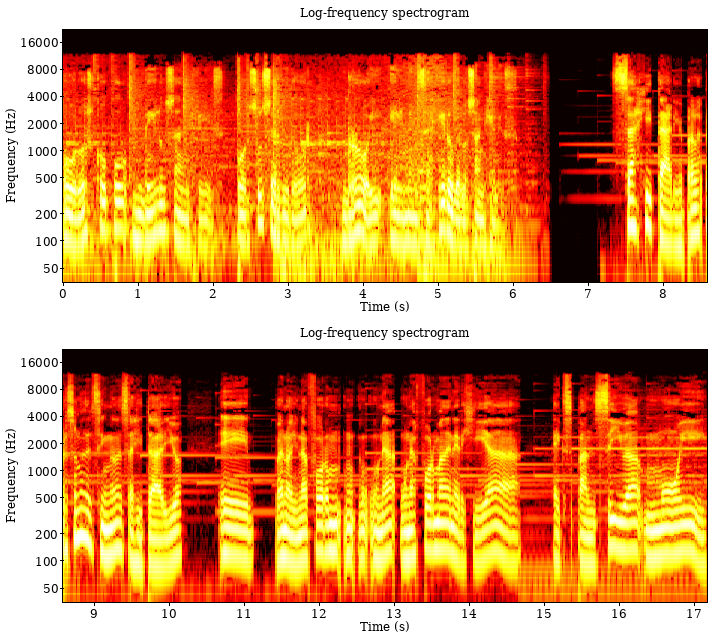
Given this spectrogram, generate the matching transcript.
Horóscopo de los Ángeles por su servidor Roy, el mensajero de los ángeles. Sagitario. Para las personas del signo de Sagitario, eh, bueno, hay una, forma una, una forma de energía expansiva muy,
